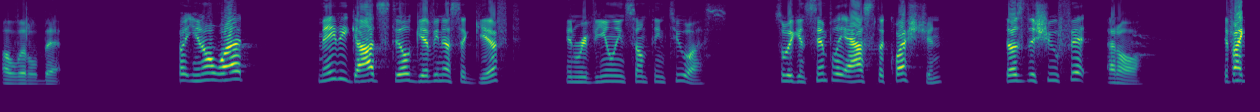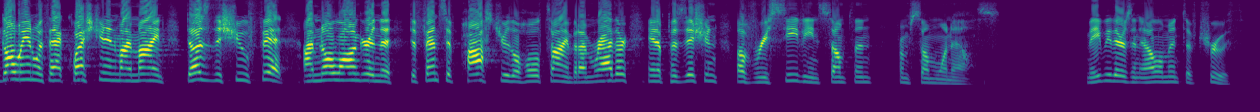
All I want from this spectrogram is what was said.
a little bit. But you know what? Maybe God's still giving us a gift in revealing something to us. So we can simply ask the question Does the shoe fit at all? If I go in with that question in my mind, does the shoe fit? I'm no longer in the defensive posture the whole time, but I'm rather in a position of receiving something from someone else. Maybe there's an element of truth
